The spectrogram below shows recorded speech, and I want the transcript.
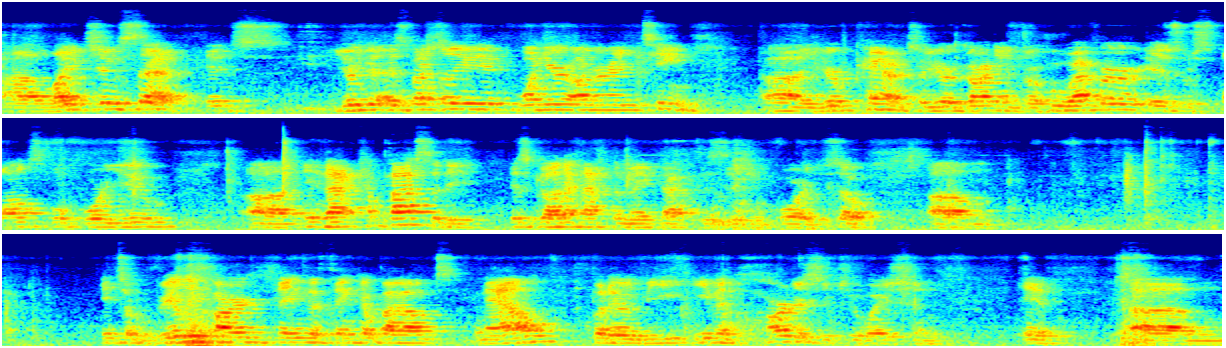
uh, like Jim said, it's you're, especially when you're under 18, uh, your parents or your guardians or whoever is responsible for you uh, in that capacity is going to have to make that decision for you. So um, it's a really hard thing to think about now, but it would be even harder situation if um,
